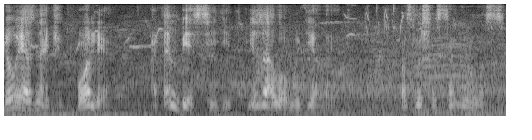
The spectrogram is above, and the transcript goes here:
«Иду я, значит, в поле, а там бес сидит и заломы делает», – послышался голос.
